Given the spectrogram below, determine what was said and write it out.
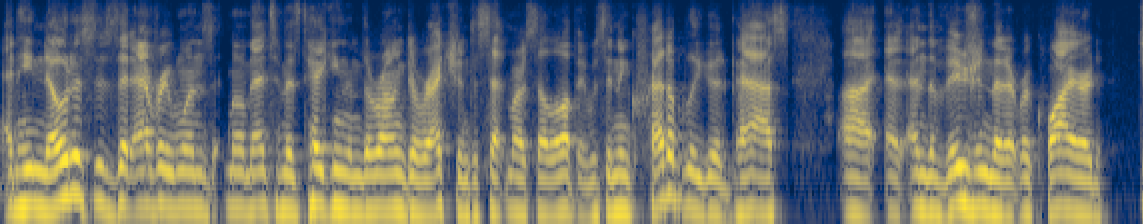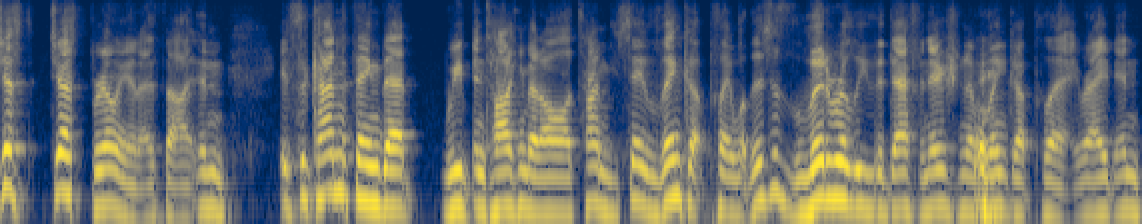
and he notices that everyone's momentum is taking them the wrong direction to set Marcelo up. It was an incredibly good pass uh, and, and the vision that it required just just brilliant, I thought. And it's the kind of thing that we've been talking about all the time. You say link up play. Well, this is literally the definition of link up play, right? And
